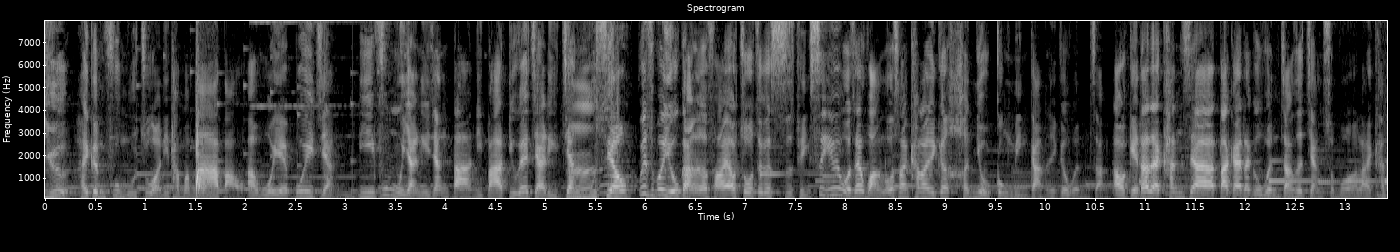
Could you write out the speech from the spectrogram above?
哟，还跟父母住啊，你他妈妈宝啊！我也不会讲你父母养你这样大，你把他丢在家里这样不消。为什么有感而发要做这个视频？是因为我在网络上看到一个很有共鸣感的一个文章啊，我给大家看一下，大概那个文章是讲什么，来看。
